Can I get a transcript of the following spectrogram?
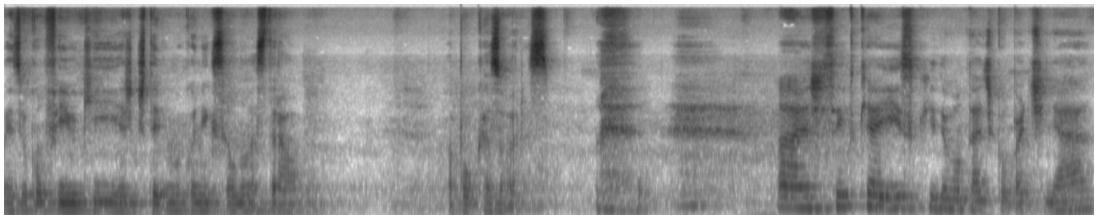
Mas eu confio que a gente teve uma conexão no astral há poucas horas. ah, eu sinto que é isso que deu vontade de compartilhar.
